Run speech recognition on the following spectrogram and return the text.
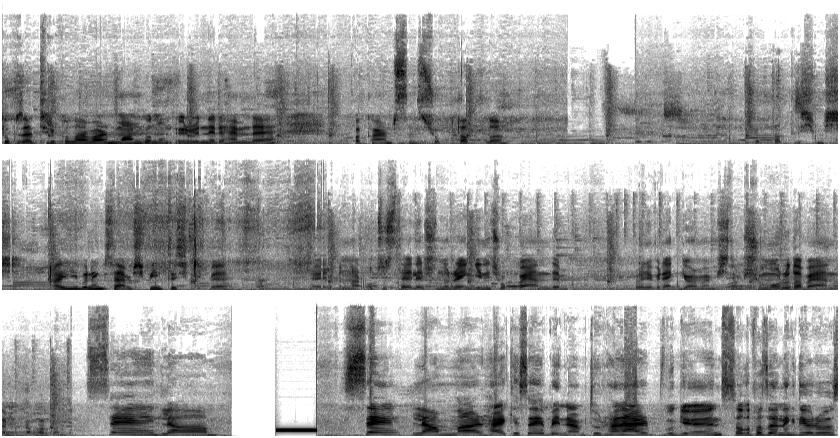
Çok güzel trikolar var. Mango'nun ürünleri hem de. Bakar mısınız? Çok tatlı. Çok tatlışmış. Ay bu ne güzelmiş. Vintage gibi. Evet bunlar 30 TL. Şunun rengini çok beğendim. Böyle bir renk görmemiştim. Şu moru da beğendim. Selam. Selamlar herkese. Benim Turhaner. Bugün salı pazarına gidiyoruz.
